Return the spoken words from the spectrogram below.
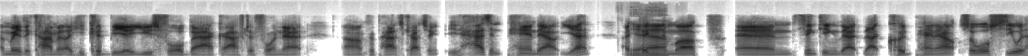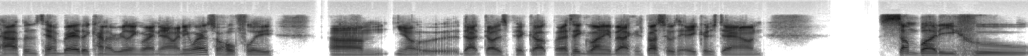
I made the comment like he could be a useful back after Fournette um, for pass catching. It hasn't panned out yet. I yeah. picked him up and thinking that that could pan out. So we'll see what happens. Tampa Bay, they're kind of reeling right now anyway. So hopefully, um, you know, that does pick up. But I think running back, especially with Akers down, somebody who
